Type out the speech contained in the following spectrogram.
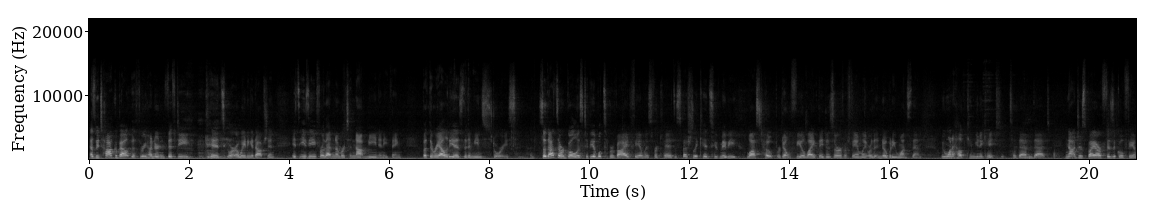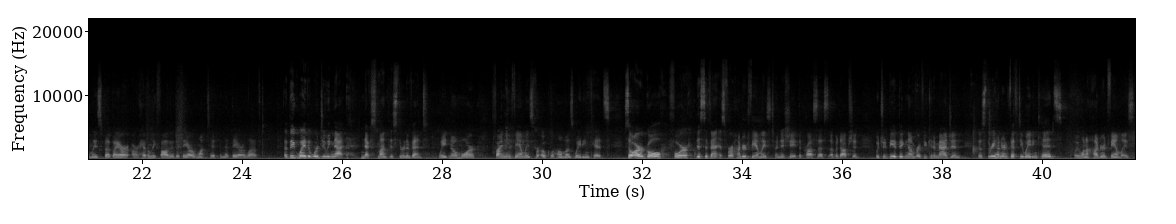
As we talk about the 350 kids who are awaiting adoption, it's easy for that number to not mean anything. But the reality is that it means stories. So that's our goal is to be able to provide families for kids, especially kids who've maybe lost hope or don't feel like they deserve a family or that nobody wants them. We want to help communicate to them that not just by our physical families, but by our, our Heavenly Father, that they are wanted and that they are loved. A big way that we're doing that next month is through an event. Wait No More Finding Families for Oklahoma's Waiting Kids. So, our goal for this event is for 100 families to initiate the process of adoption, which would be a big number. If you can imagine those 350 waiting kids, we want 100 families.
